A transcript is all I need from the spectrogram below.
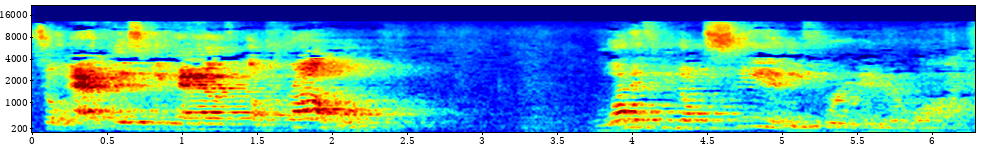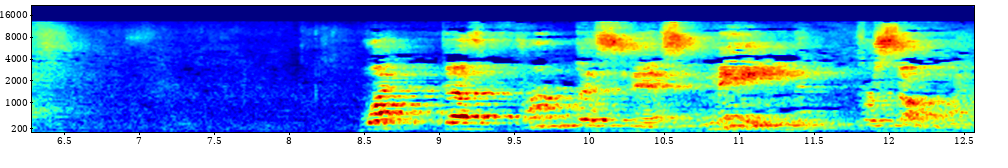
So at this, we have a problem. What if you don't see any fruit in your life? What does fruitlessness mean for someone?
